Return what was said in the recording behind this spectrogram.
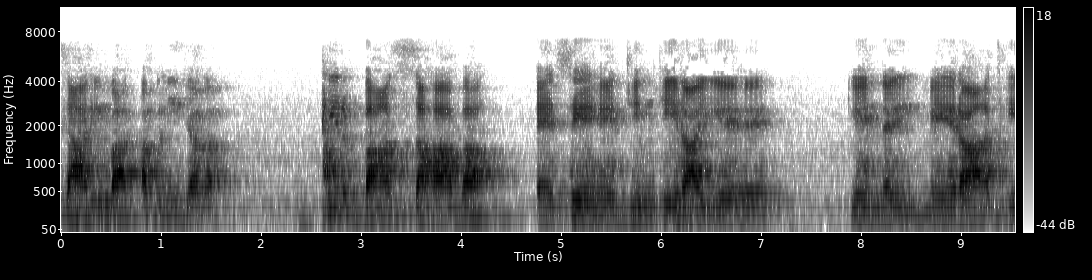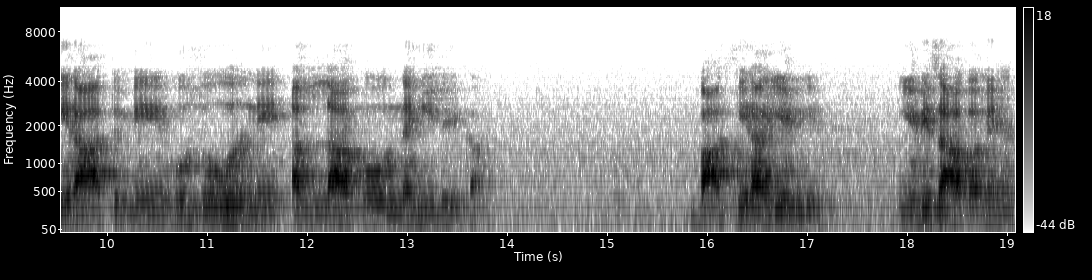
सारी बात अपनी जगह फिर बास सहाबा ऐसे हैं जिनकी राय ये है कि नहीं, मेराज की रात में हुजूर ने अल्लाह को नहीं देखा। बात की राय ये भी है, ये भी साहबा में है।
